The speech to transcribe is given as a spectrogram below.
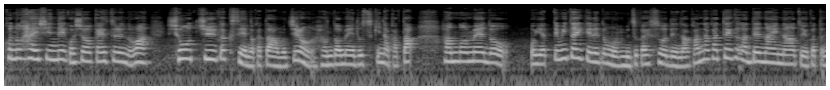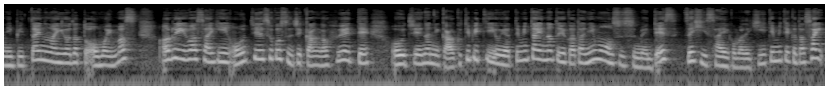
この配信でご紹介するのは、小中学生の方はもちろんハンドメイド好きな方、ハンドメイドをやってみたいけれども難しそうでなかなか手が出ないなという方にぴったりの内容だと思います。あるいは最近お家で過ごす時間が増えてお家で何かアクティビティをやってみたいなという方にもおすすめです。ぜひ最後まで聞いてみてください。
